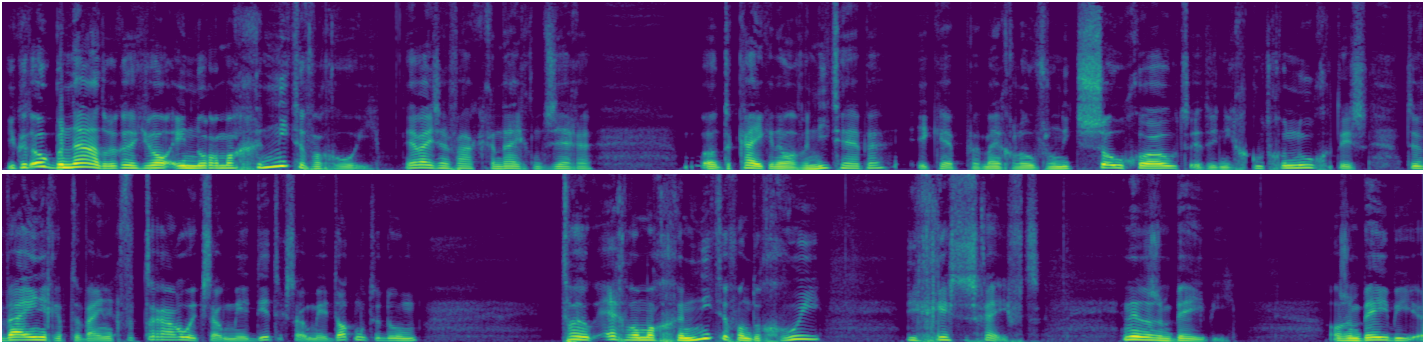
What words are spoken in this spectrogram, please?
Je kunt ook benadrukken dat je wel enorm mag genieten van groei. wij zijn vaak geneigd om te zeggen, om te kijken naar wat we niet hebben. Ik heb eh, mijn geloof nog niet zo groot, het is niet goed genoeg, het is te weinig, ik heb te weinig vertrouwen, ik zou meer dit, ik zou meer dat moeten doen. Terwijl je ook echt wel mag genieten van de groei die Christus geeft. En net als een baby. Als een baby uh,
